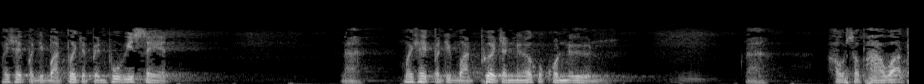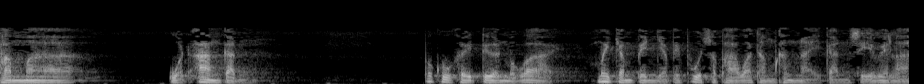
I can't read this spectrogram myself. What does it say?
ไม่ใช่ปฏิบัติเพื่อจะเป็นผู้วิเศษนะ ไม่ใช่ปฏิบัติเพื่อจะเหนือกว่าคนอื่นนะเอาสภาวะธรรมมาอวดอ้างกันพราะครูเคยเตือนบอกว่า ไม่จำเป็นอย่าไปพูดสภาวะธรรมข้างในกันเสียเวลา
